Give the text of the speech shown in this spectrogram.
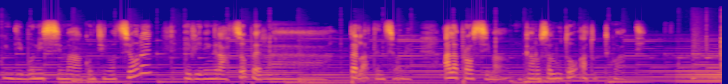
Quindi buonissima continuazione e vi ringrazio per, uh, per l'attenzione. Alla prossima, un caro saluto a tutti quanti.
